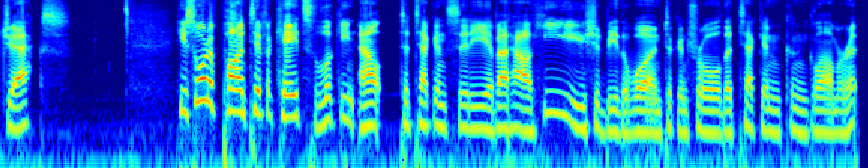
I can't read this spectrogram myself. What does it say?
Jacks. He sort of pontificates looking out to Tekken City about how he should be the one to control the Tekken conglomerate.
